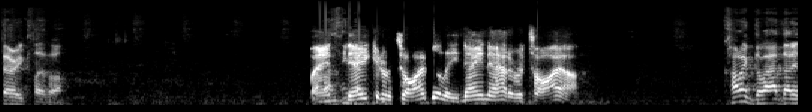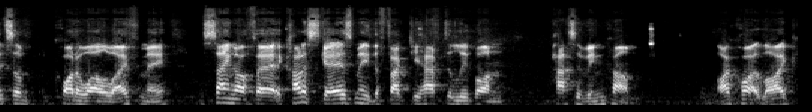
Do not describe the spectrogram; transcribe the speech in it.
very clever. And now you can retire, Billy. Now you know how to retire. Kind of glad that it's a quite a while away for me. Saying off air, it kind of scares me the fact you have to live on passive income. I quite like,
